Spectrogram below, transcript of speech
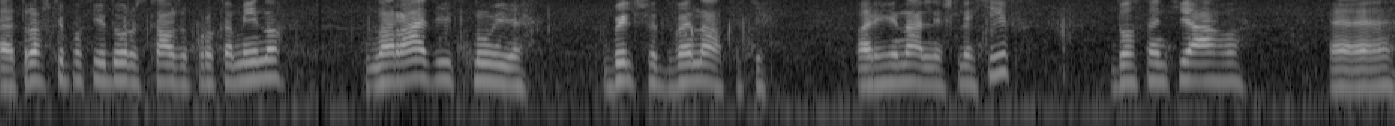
Е, Трошки поки йду розкажу про каміно. Наразі існує більше 12 оригінальних шляхів до Сантьяго. Е,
